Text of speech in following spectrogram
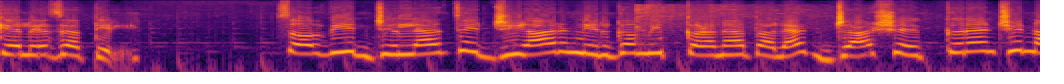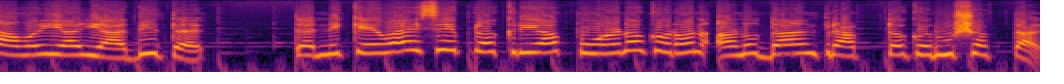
केले जातील. सव्वीस जिल्ह्यांचे जी आर निर्गमित करण्यात आल्या ज्या शेतकऱ्यांची नावं या यादीत आहेत त्यांनी केवायसी प्रक्रिया पूर्ण करून अनुदान प्राप्त करू शकतात.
